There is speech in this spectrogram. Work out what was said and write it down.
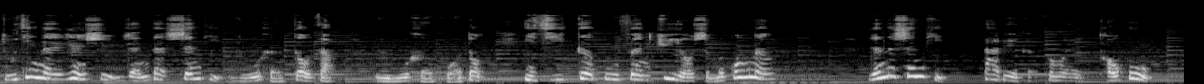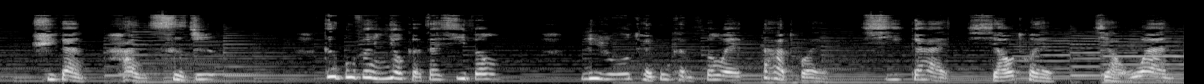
逐渐的认识人的身体如何构造、如何活动，以及各部分具有什么功能。人的身体大略可分为头部、躯干和四肢，各部分又可再细分，例如腿部可分为大腿、膝盖、小腿、脚腕。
